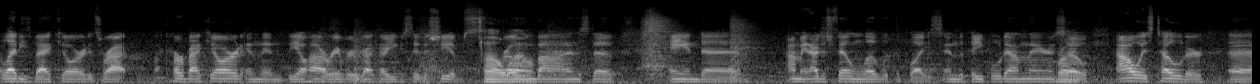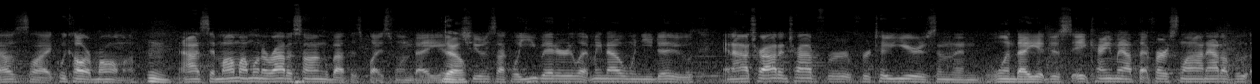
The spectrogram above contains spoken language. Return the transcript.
a lady's backyard. It's right like her backyard, and then the Ohio River is right there. You can see the ships Oh, wow. rolling by and stuff. And uh, I mean, I just fell in love with the place and the people down there. So I always told her, uh, I was like, we call her Mama. Mm. And I said, Mama, I'm going to write a song about this place one day. And Yeah. she was like, Well, you better let me know when you do. And I tried and tried for, for two years, and then one day it just it came out that first line out of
